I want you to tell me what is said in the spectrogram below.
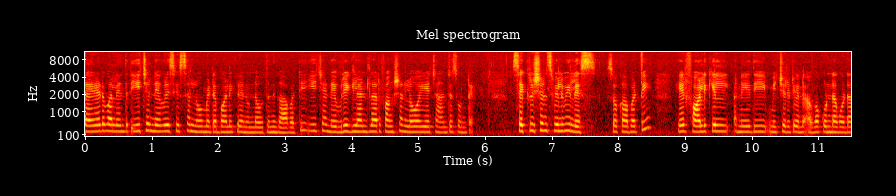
థైరాయిడ్ వల్ల ఏంటంటే ఈచ్ అండ్ ఎవ్రీ సిస్టమ్లో మెటబాలిక్ అవుతుంది కాబట్టి ఈచ్ అండ్ ఎవ్రీ గ్లాండ్లర్ ఫంక్షన్లో అయ్యే ఛాన్సెస్ ఉంటాయి. Secretions will be less so కాబట్టి హెయిర్ ఫాలికిల్ అనేది మెచ్యూరిటీ అని అవ్వకుండా కూడా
